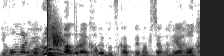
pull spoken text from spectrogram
いやほんまにもうルンバぐらい壁ぶつかってマキちゃんの部屋の。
